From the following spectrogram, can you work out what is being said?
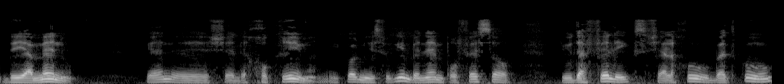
בימינו, כן, של חוקרים מכל מיני סוגים, ביניהם פרופסור יהודה פליקס, שהלכו ובדקו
